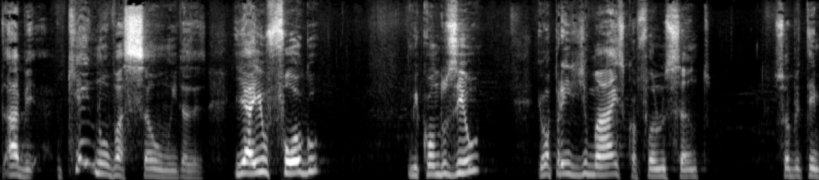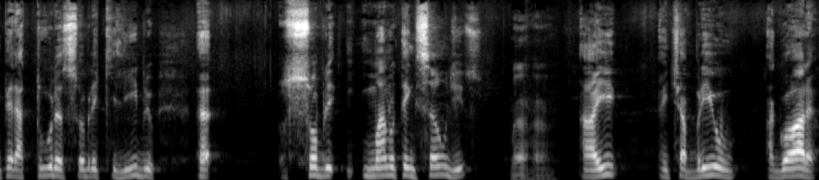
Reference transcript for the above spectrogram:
Sabe? O que é inovação muitas vezes? E aí o fogo me conduziu. Eu aprendi demais com a Forno Santo sobre temperatura, sobre equilíbrio, uh, sobre manutenção disso. Uhum. Aí a gente abriu agora,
